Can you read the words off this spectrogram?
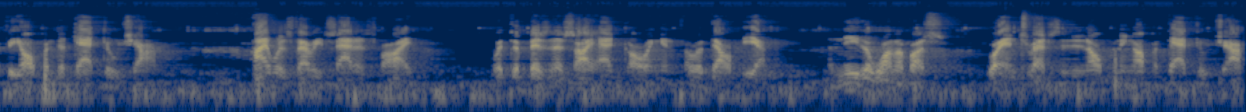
if he opened a tattoo shop. I was very satisfied with the business I had going in Philadelphia, and neither one of us were interested in opening up a tattoo shop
